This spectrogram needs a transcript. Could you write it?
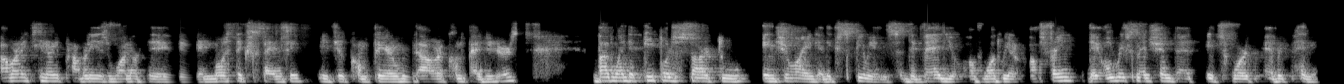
our itinerary probably is one of the most expensive if you compare with our competitors. But when the people start to enjoying and experience the value of what we are offering, they always mention that it's worth every penny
